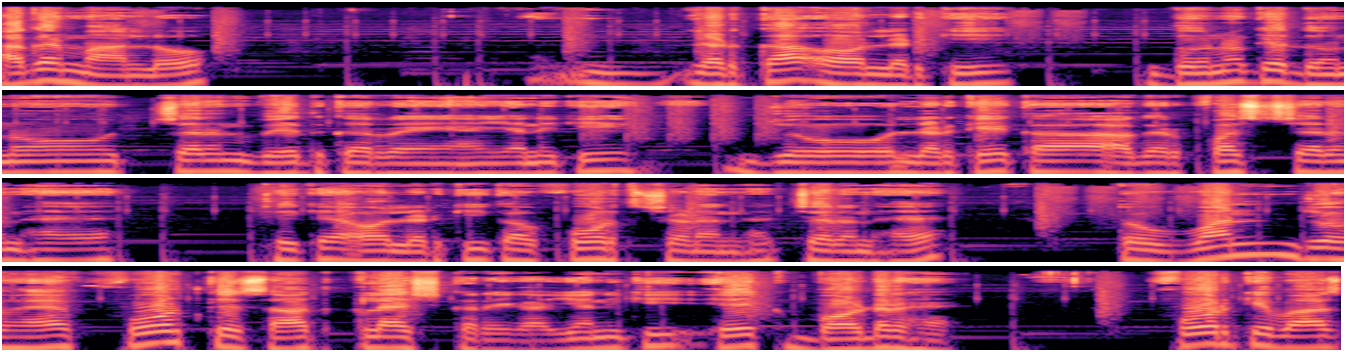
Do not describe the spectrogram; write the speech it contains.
अगर मान लो, लड़का और लड़की दोनों के दोनों चरण वेद कर रहे हैं, यानी कि जो लड़के का अगर फ़र्स्ट चरण है, ठीक है, और लड़की का फोर्थ चरण है चरण है तो वन जो है फोर्थ के साथ क्लैश करेगा, यानी कि एक बॉर्डर है। फोर के बाद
